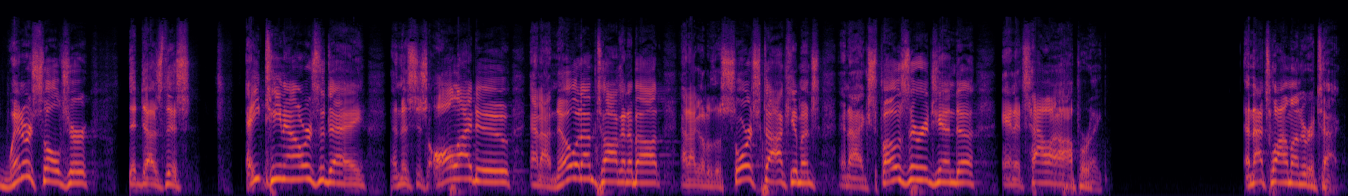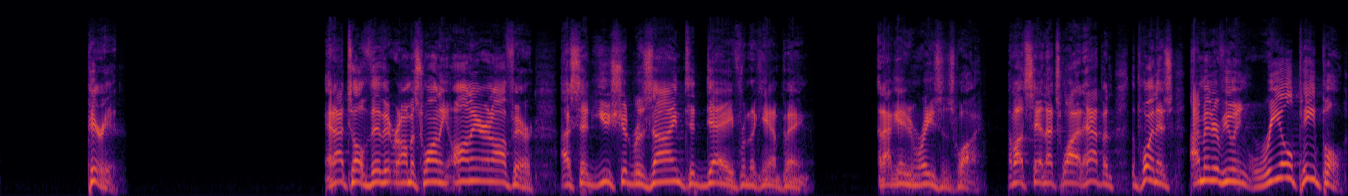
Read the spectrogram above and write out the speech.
winter soldier that does this 18 hours a day, and this is all I do, and I know what I'm talking about, and I go to the source documents, and I expose their agenda, and it's how I operate. And that's why I'm under attack. Period. And I told Vivek Ramaswamy on air and off air, I said, you should resign today from the campaign. And I gave him reasons why. I'm not saying that's why it happened. The point is, I'm interviewing real people.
